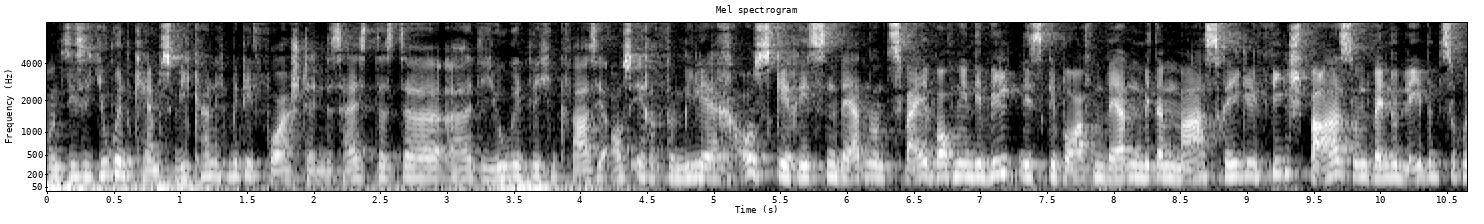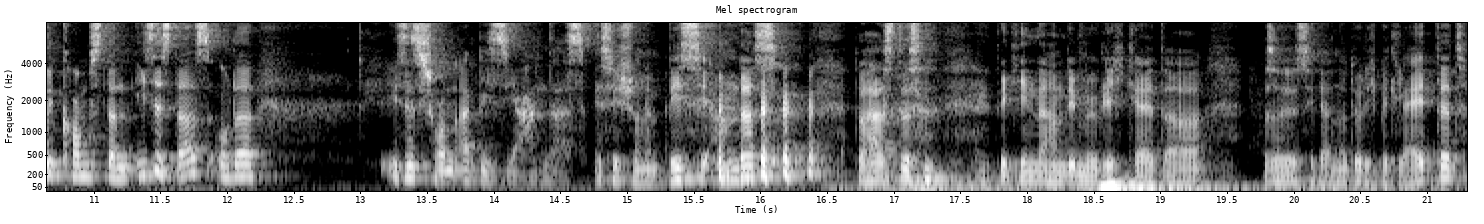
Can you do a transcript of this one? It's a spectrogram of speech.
Und diese Jugendcamps, wie kann ich mir die vorstellen? Das heißt, dass da äh, die Jugendlichen quasi aus ihrer Familie rausgerissen werden und zwei Wochen in die Wildnis geworfen werden mit einem Maßregel, viel Spaß und wenn du lebend zurückkommst, dann ist es das oder ist es schon ein bisschen anders? Es ist schon ein bisschen anders. du hast es, die Kinder haben die Möglichkeit, äh, also sie werden natürlich begleitet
